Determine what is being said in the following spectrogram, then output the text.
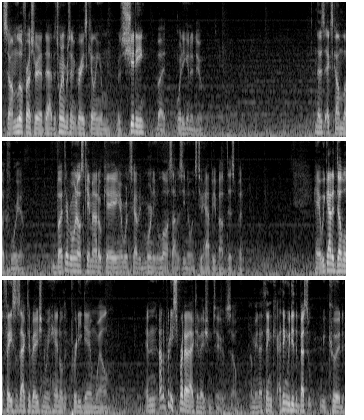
So I'm a little frustrated at that. The 20% graze killing him was shitty, but what are you gonna do? That is XCOM luck for you. But everyone else came out okay. Everyone's got to be mourning the loss. Obviously, no one's too happy about this, but... Hey, we got a double faceless activation. We handled it pretty damn well. And on a pretty spread out activation, too. So, I mean, I think I think we did the best we could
